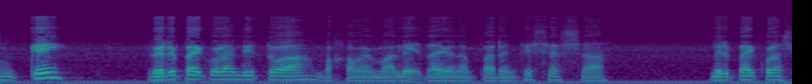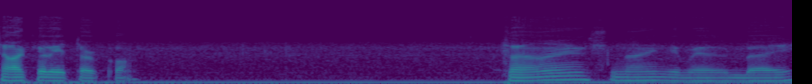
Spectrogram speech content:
Okay. Verify ko lang dito ah. Baka may mali tayo ng parenthesis sa verify ko lang sa calculator ko. Times 9 divided by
